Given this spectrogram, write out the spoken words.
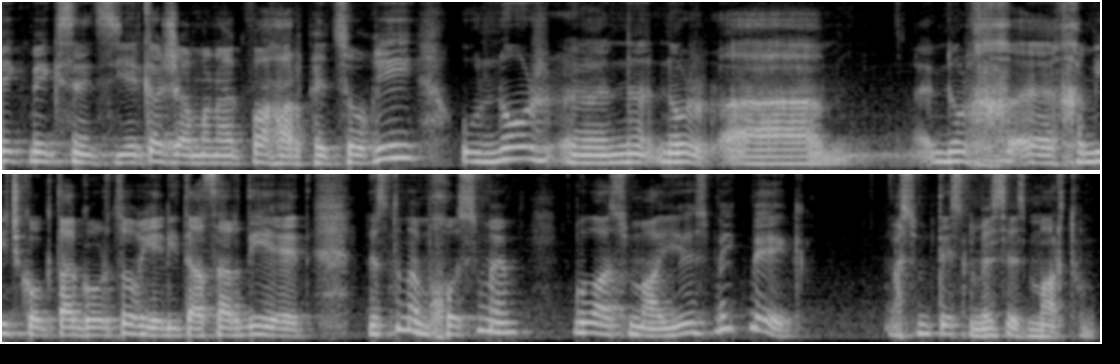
մեկ-մեկ sense երկար ժամանակվա հարբեցողի ու նոր նոր նոր խմիչք օգտագործող երիտասարդի հետ նստում եմ, խոսում եմ ու ասում եմ, ես մեկ-մեկ ասում տեսնում ես այս մարդուն։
